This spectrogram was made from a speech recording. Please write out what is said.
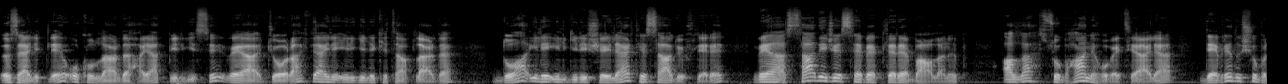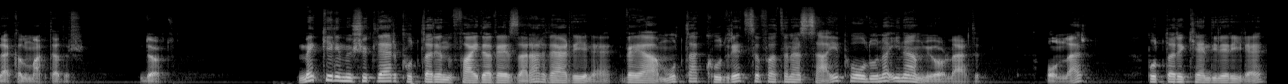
Özellikle okullarda hayat bilgisi veya coğrafya ile ilgili kitaplarda doğa ile ilgili şeyler tesadüflere veya sadece sebeplere bağlanıp Allah subhanehu ve Teala devre dışı bırakılmaktadır. 4. Mekkeli müşrikler putların fayda ve zarar verdiğine veya mutlak kudret sıfatına sahip olduğuna inanmıyorlardı. Onlar, putları kendileriyle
